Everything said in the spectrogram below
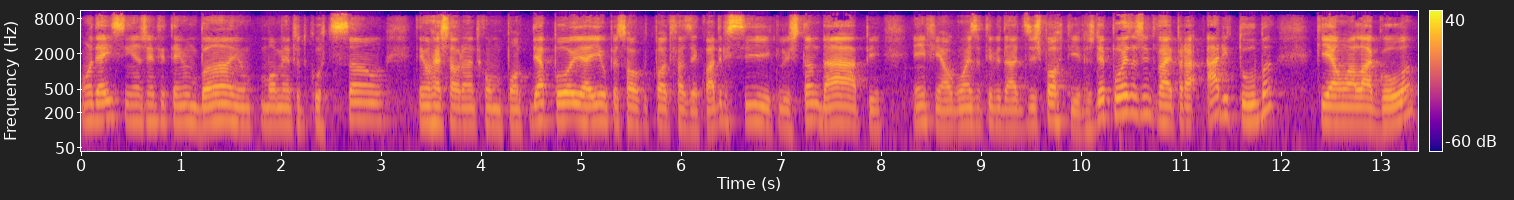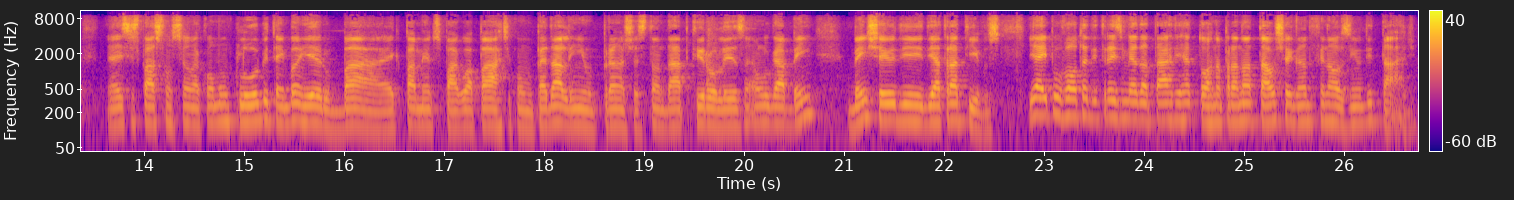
onde aí sim a gente tem um banho, um momento de curtição, tem um restaurante como ponto de apoio, aí o pessoal pode fazer quadriciclo, stand-up, enfim, algumas atividades esportivas. Depois a gente vai para Arituba, que é uma lagoa. Né? Esse espaço funciona como um clube, tem banheiro, bar, equipamentos pagos à parte, como pedalinho, prancha, stand-up, tirolesa. É um lugar bem, bem cheio de, de atrativos. E aí, por volta de três e meia da tarde, retorna para Natal, chegando finalzinho de tarde.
